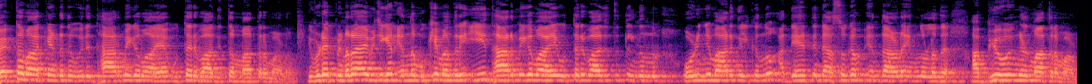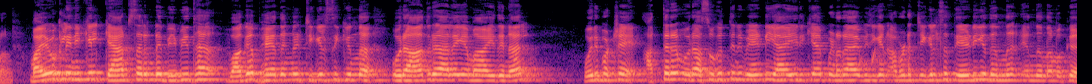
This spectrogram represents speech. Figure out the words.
വ്യക്തമാക്കേണ്ടത് ഒരു ധാർമ്മികമായ ഉത്തരവാദിത്തം മാത്രമാണ്. ഇവിടെ പിണറായി വിജയൻ എന്ന മുഖ്യമന്ത്രി ഈ ധാർമ്മികമായ ഉത്തരവാദിത്തത്തിൽ നിന്നും ഒഴിഞ്ഞു മാറി നിൽക്കുന്നു. അദ്ദേഹത്തിന്റെ അസുഖം എന്താണ് എന്നുള്ളത് അഭ്യൂഹങ്ങൾ മാത്രമാണ്. മയോ ക്ലിനിക്കിൽ ക്യാൻസറിന്റെ വിവിധ വകഭേദങ്ങൾ ചികിത്സിക്കുന്ന ഒരു ആതുരാലയമായതിനാൽ ഒരുപക്ഷെ അത്തരം ഒരു അസുഖത്തിന് വേണ്ടിയായിരിക്കാം പിണറായി വിജയൻ അവിടെ ചികിത്സ തേടിയതെന്ന് എന്ന് നമുക്ക്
